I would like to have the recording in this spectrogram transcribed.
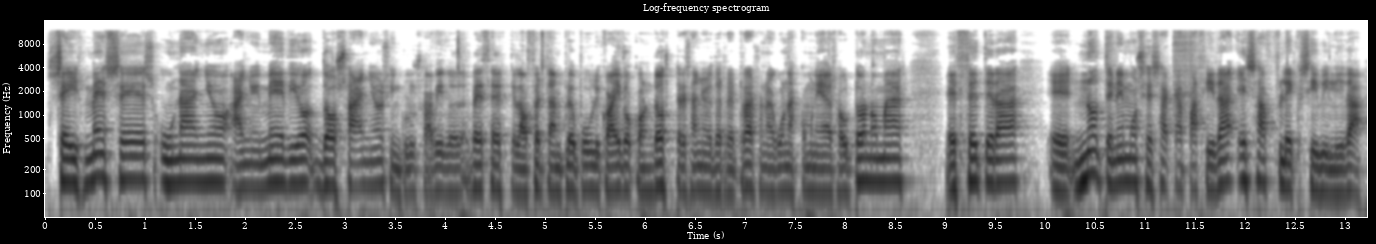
seis meses, un año, año y medio, dos años, incluso ha habido veces que la oferta de empleo público ha ido con dos, tres años de retraso en algunas comunidades autónomas, etcétera. Eh, no tenemos esa capacidad, esa flexibilidad.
